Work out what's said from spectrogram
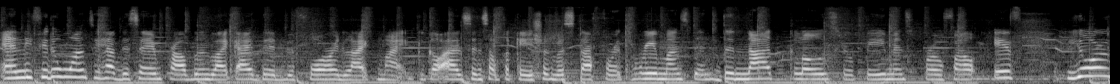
and if you don't want to have the same problem like I did before like my Google AdSense application was stuck for three months then do not close your payments profile if your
